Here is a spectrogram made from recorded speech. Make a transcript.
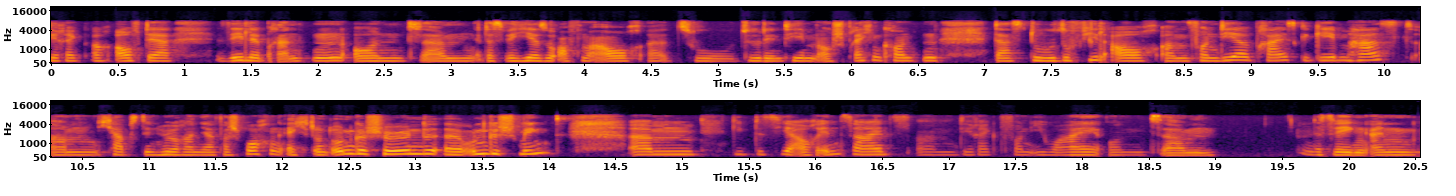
direkt auch auf der Seele brannten und ähm, dass wir hier so offen auch äh, zu, zu den Themen auch sprechen konnten, dass du so viel auch ähm, von dir preisgegeben hast. ich habe es den Hörern ja versprochen, echt und ungeschönt, äh, ungeschminkt. gibt es hier auch Insights direkt von EY und Deswegen ein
